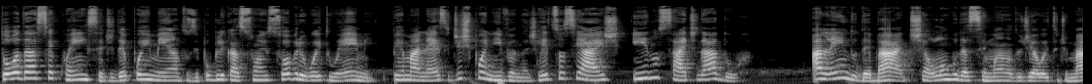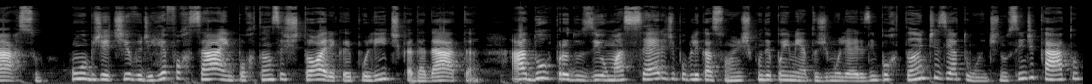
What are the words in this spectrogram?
toda a sequência de depoimentos e publicações sobre o 8M permanece disponível nas redes sociais e no site da ADUR. Além do debate, ao longo da semana do dia 8 de março, com o objetivo de reforçar a importância histórica e política da data, a ADUR produziu uma série de publicações com depoimentos de mulheres importantes e atuantes no sindicato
